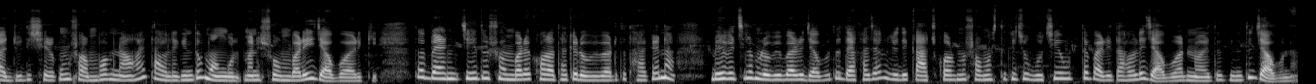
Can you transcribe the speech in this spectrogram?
আর যদি সেরকম সম্ভব না হয় তাহলে কিন্তু মঙ্গল মানে সোমবারেই যাব আর কি। তো ব্যাংক যেহেতু সোমবারে খোলা থাকে রবিবার তো থাকে না। ভেবেছিলাম রবিবারে যাব। তো দেখা যাক যদি কাজকর্ম সমস্ত কিছু গুছিয়ে উঠতে পারি তাহলে যাব। আর নয়তো কিন্তু যাব না।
